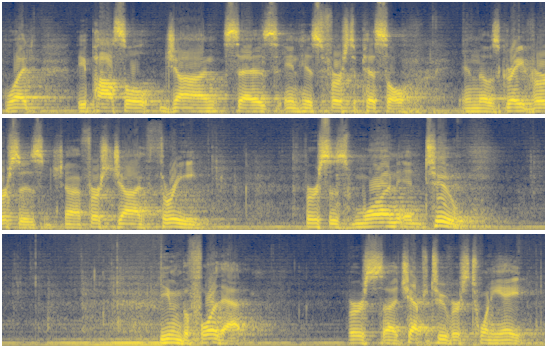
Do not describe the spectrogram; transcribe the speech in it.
what the Apostle John says in his first epistle in those great verses, uh, 1 John 3, verses 1 and 2. Even before that, verse, uh, chapter 2, verse 28.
